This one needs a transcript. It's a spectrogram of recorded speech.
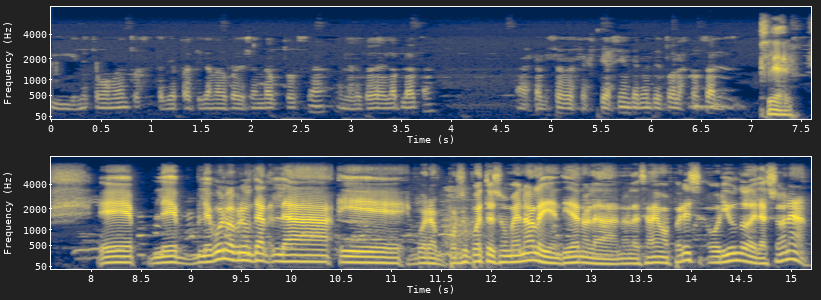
y en este momento se estaría practicando la operación de autopsia en la localidad de La Plata a establecer fehacientemente todas las causales. Claro. Eh, le, le vuelvo a preguntar, la, eh, bueno, por supuesto es un menor, la identidad no la, no la sabemos, pero ¿es oriundo de la zona?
